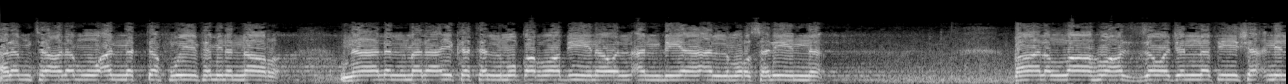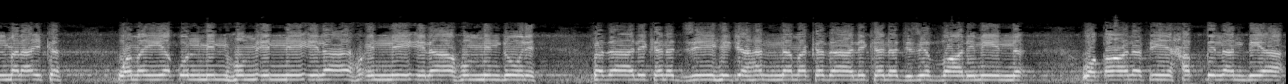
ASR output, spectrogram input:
ألم تعلموا أن التخويف من النار؟ نال الملائكة المقربين والأنبياء المرسلين. قال الله عز وجل في شأن الملائكة ومن يقل منهم إني إله إني إله من دونه فذلك نجزيه جهنم كذلك نجزي الظالمين. وقال في حق الأنبياء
